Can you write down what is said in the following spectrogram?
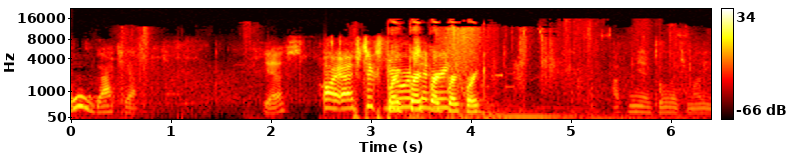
Ooh, gotcha. Yes? Alright, I have six Break, viewers, break, Henry. break, break, break. How come you have too much money?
